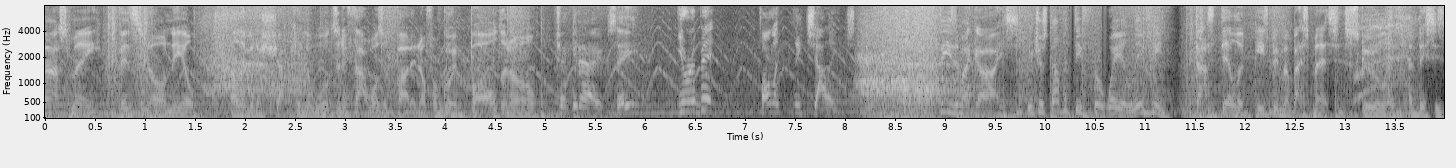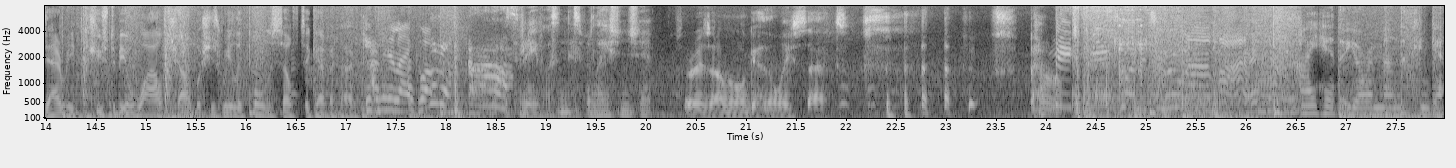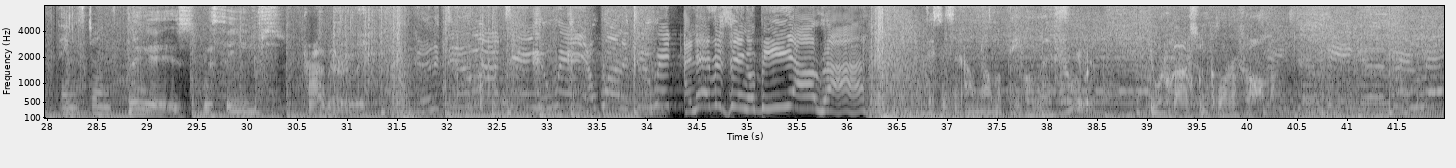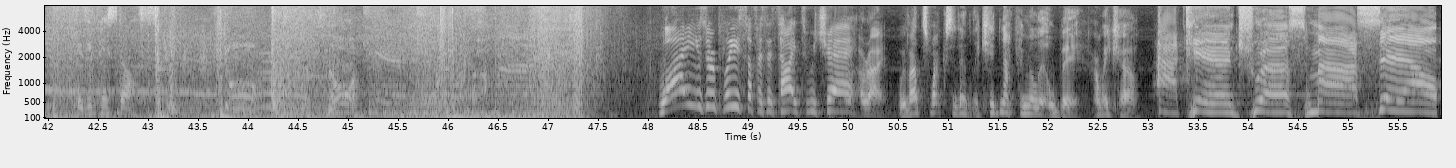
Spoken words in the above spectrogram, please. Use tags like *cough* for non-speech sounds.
That's me, Vincent O'Neill. I live in a shack in the woods, and if that wasn't bad enough, I'm going bald and all. Check it out, see? You're a bit follically challenged. These are my guys. We just have a different way of living. That's Dylan. He's been my best mate since schooling. And this is Erin. She used to be a wild child, but she's really pulled herself together now. Give me the leg, what? Three of us in this relationship. For us, I'm the one getting the least sex. *coughs* I hear that you're a man that can get things done. Thing is, we're thieves, primarily. This isn't how normal people live. You want to buy some chloroform? Is he pissed off? No. Why is there a police officer tied to a chair? All right, we've had to accidentally kidnap him a little bit, haven't we, Carl? I can't trust myself.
